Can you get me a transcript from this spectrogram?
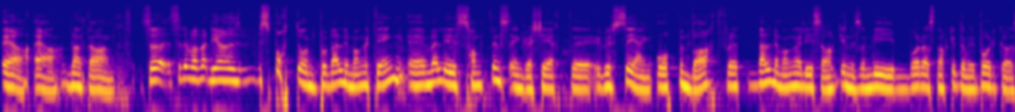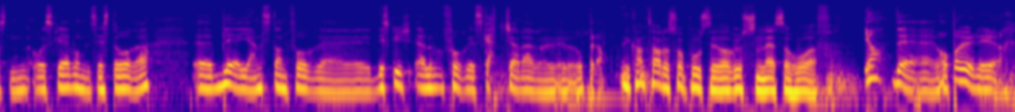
Ja, ja, blant annet. Så, så det var, de har spot on på veldig mange ting. En veldig samfunnsengasjert eh, russegjeng, åpenbart. For veldig mange av de sakene som vi både har snakket om i podkasten og skrevet om det siste året, eh, ble gjenstand for, eh, eller for sketsjer der eh, oppe, da. Vi kan ta det så positivt at russen leser HF. Ja, det håper vi de gjør.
